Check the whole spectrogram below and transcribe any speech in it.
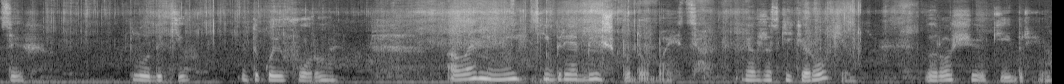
цих плодиків такої форми. Але мені кібрія більш подобається. Я вже скільки років вирощую кібрію.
